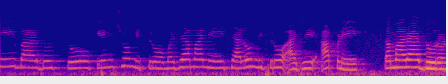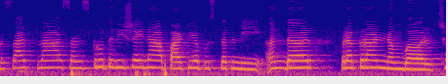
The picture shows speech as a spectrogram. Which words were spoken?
હે બાળ દોસ્તો, કેમ છો મિત્રો? મજામાં ને? ચાલો મિત્રો, આજે આપણે તમારા ધોરણ સાતના સંસ્કૃત વિષયના પાઠ્યપુસ્તકની અંદર પ્રકરણ નંબર છ,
